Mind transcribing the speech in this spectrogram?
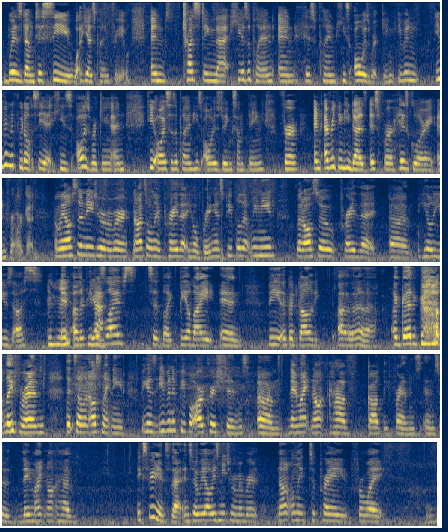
wisdom to see what he has planned for you and trusting that he has a plan and his plan he's always working even even if we don't see it he's always working and he always has a plan he's always doing something for and everything he does is for his glory and for our good And we also need to remember not to only pray that He'll bring us people that we need, but also pray that uh, He'll use us Mhm. in other people's Yeah. lives to like be a light and be a good godly, uh, a good godly friend that someone else might need. Because even if people are Christians, um, they might not have godly friends, and so they might not have experienced that. And so we always need to remember not only to pray for what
